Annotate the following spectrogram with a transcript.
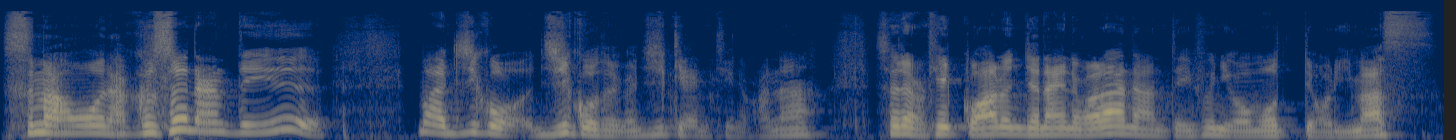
スマホをなくすなんていう、まあ事故、事故というか事件っていうのかな。それが結構あるんじゃないのかななんていうふうに思っております。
